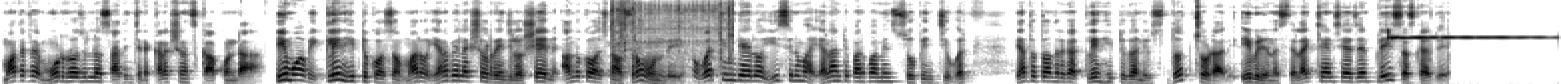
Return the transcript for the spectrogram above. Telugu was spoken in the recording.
మొదట మూడు రోజుల్లో సాధించిన కలెక్షన్స్ కాకుండా ఈ మూవీ క్లీన్ హిట్ కోసం మరో ఎనభై లక్షల రేంజ్లో షేర్ అందుకోవాల్సిన అవసరం ఉంది. వర్కింగ్ డే లో ఈ సినిమా ఎలాంటి పర్ఫార్మెన్స్ చూపించి వర్క్ ఎంత తొందరగా క్లీన్ హిట్గా నిలుస్తుందో చూడాలి. ఈ వీడియో నచ్చితే లైక్ చేయండి షేర్ చేయండి ప్లీజ్ సబ్స్క్రైబ్ చేయండి.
